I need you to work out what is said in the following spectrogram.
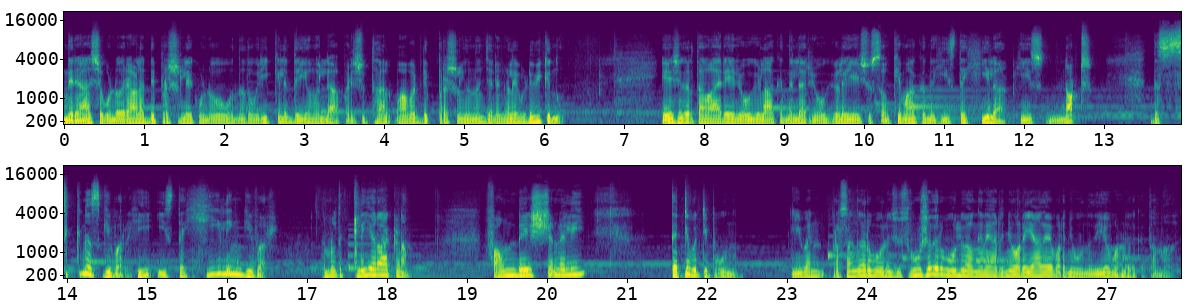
നിരാശ കൊണ്ട് ഒരാളെ ഡിപ്രഷനിലേക്ക് കൊണ്ടുപോകുന്നത് ഒരിക്കലും ദൈവമല്ല. പരിശുദ്ധാത്മാവ് ഡിപ്രഷനിൽ നിന്നും ജനങ്ങളെ വിടുവിക്കുന്നു. യേശു കർത്താവ് ആരെയും രോഗികളാക്കുന്നില്ല? രോഗികളെ യേശു സൗഖ്യമാക്കുന്നു. He's the healer he's not the sickness giver he is the healing giver നമ്മളത് ക്ലിയർ ആക്കണം. ഫൗണ്ടേഷനലി തെറ്റുപറ്റി പോകുന്നു. ഈവൻ പ്രസംഗർ പോലും ശുശ്രൂഷകർ പോലും അങ്ങനെ അറിഞ്ഞു അറിയാതെ പറഞ്ഞു പോകുന്നു ദൈവമാണ് ഇതൊക്കെ തന്നത്.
